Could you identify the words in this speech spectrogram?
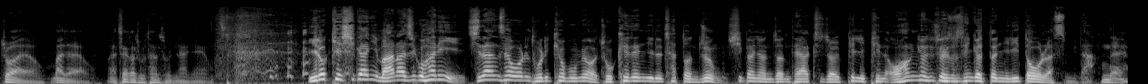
좋아요. 맞아요. 아, 제가 좋다는 소리는 아니에요. 이렇게 시간이 많아지고 하니 지난 세월을 돌이켜보며 좋게 된 일을 찾던 중 10여 년 전 대학 시절 필리핀 어학연수에서 생겼던 일이 떠올랐습니다. 네.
